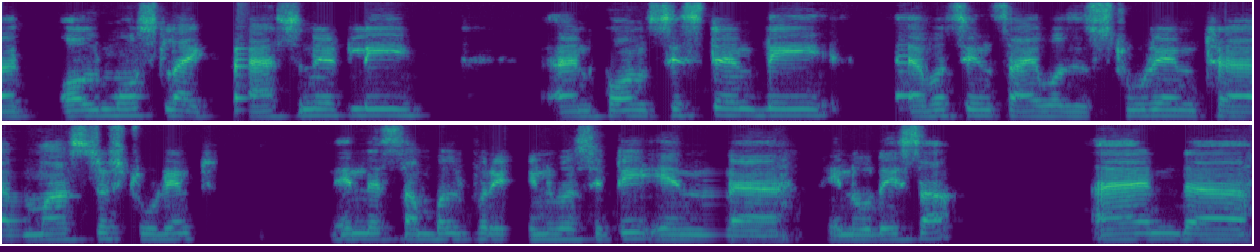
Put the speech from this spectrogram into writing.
uh, almost like passionately and consistently ever since I was a student, uh, master student in the Sambalpur University in uh, in Odisha, and uh,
